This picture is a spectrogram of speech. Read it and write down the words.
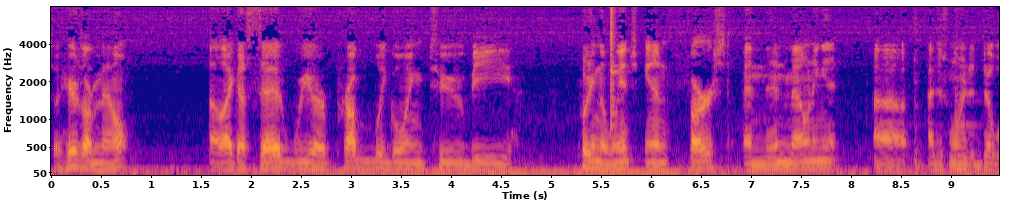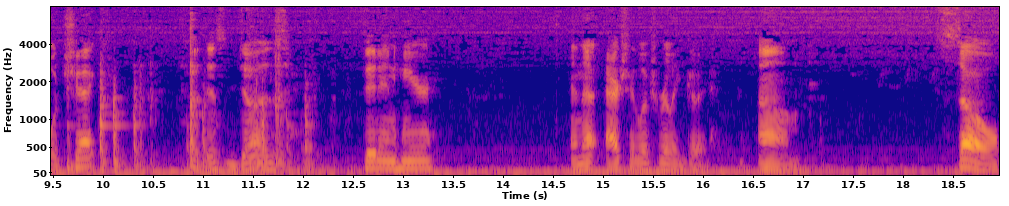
So here's our mount. Uh, like I said, we are probably going to be putting the winch in first and then mounting it. Uh, I just wanted to double check that this does fit in here and that actually looks really good. Um, so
